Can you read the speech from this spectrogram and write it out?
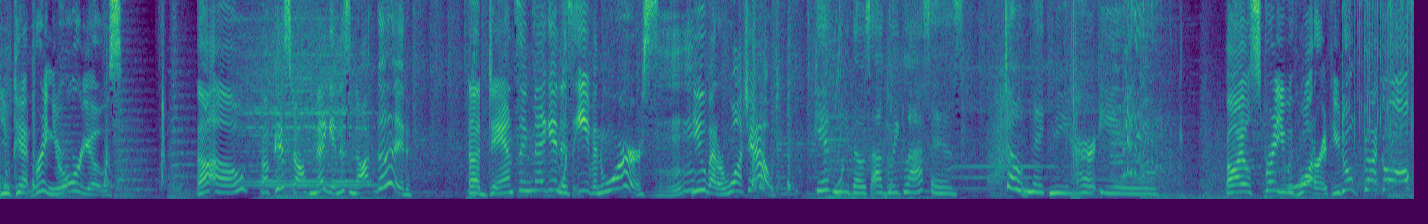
You can't bring your Oreos. Uh-oh, a pissed off Megan is not good. A dancing Megan is even worse. You better watch out. Give me those ugly glasses. Don't make me hurt you. I'll spray you with water if you don't back off!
